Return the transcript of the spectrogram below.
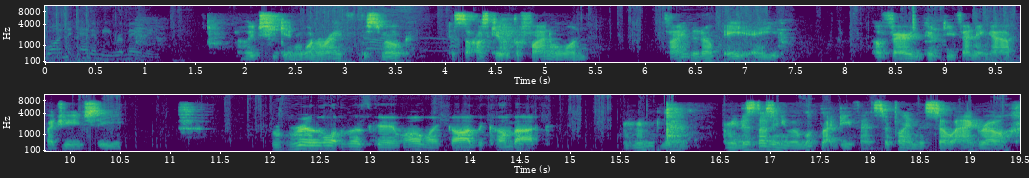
One enemy remaining. LHC getting one right for the smoke, and Sasuke with the final one. Tying it up 8-8. A very good defending half by GHC. Really love this game. Oh my god, the comeback. hmm yeah. I mean, this doesn't even look like defense. They're playing this so aggro.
